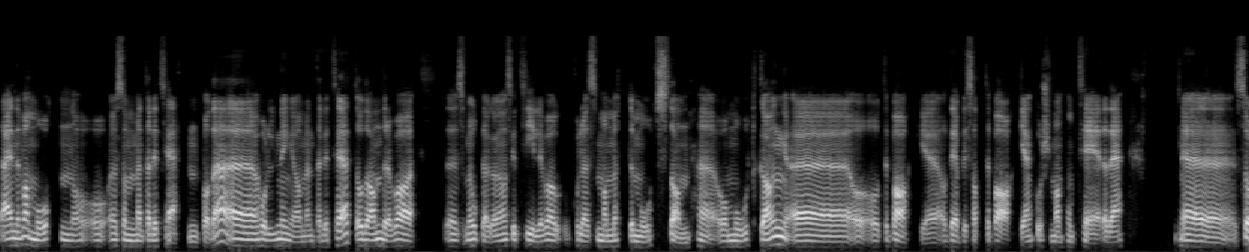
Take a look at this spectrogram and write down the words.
Det ene var måten og, og, altså, mentaliteten på det, eh, holdninger og mentalitet. Og det andre var som jeg oppdaga ganske tidlig, var hvordan man møtte motstand eh, og motgang. Eh, og, og, tilbake, og det blir satt tilbake igjen, hvordan man håndterer det. Så,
